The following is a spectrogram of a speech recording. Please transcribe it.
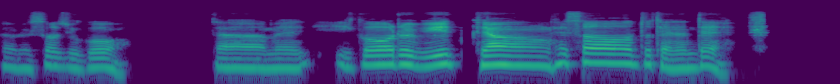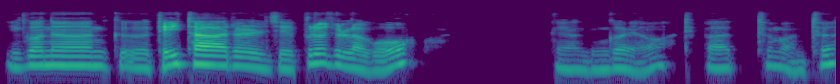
를 써주고 그 다음에 이거를 위에 그냥 했어도 되는데 이거는 그 데이터를 이제 뿌려주려고 그냥 넣은 거예요. 디파트먼트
